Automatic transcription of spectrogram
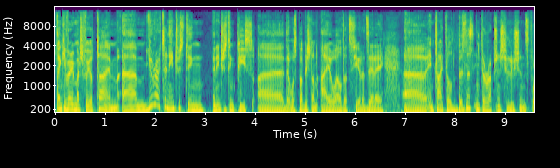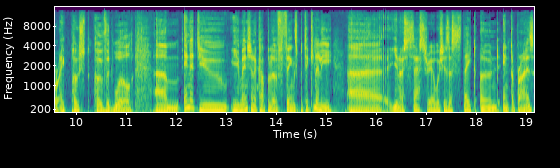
Thank you very much for your time. Um, you wrote an interesting an interesting piece uh, that was published on iol.co.za uh, entitled "Business Interruption Solutions for a Post-COVID World." Um, in it, you you mention a couple of things, particularly uh, you know Sasria, which is a state-owned enterprise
